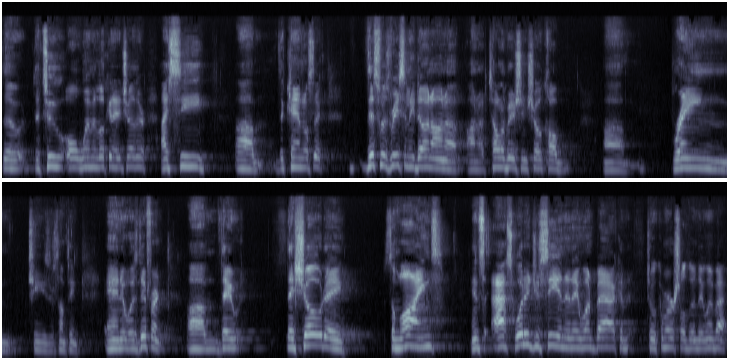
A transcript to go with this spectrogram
the, the two old women looking at each other, I see um, the candlestick. This was recently done on a, on a television show called um, Brain Cheese or something, and it was different. Um, they, they showed a, some lines and asked, What did you see? And then they went back and, to a commercial, then they went back.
